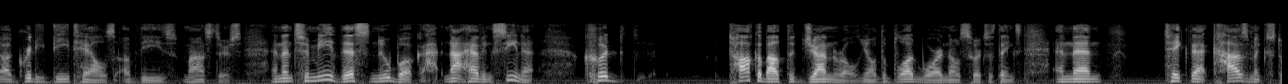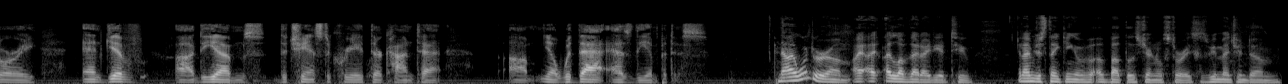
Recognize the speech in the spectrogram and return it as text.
uh, gritty details of these monsters. And then to me, this new book, not having seen it, could talk about the general, you know, the blood war and those sorts of things, and then take that cosmic story and give uh, DMs the chance to create their content, um, you know, with that as the impetus. Now I wonder. Um, I, I love that idea too, and I'm just thinking of about those general stories because we mentioned um,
